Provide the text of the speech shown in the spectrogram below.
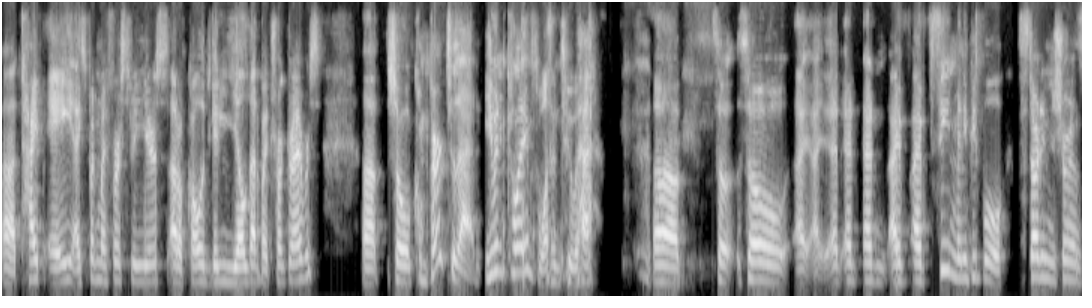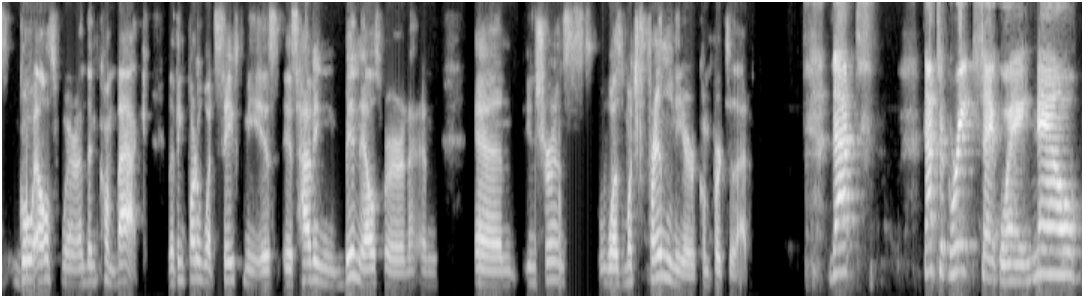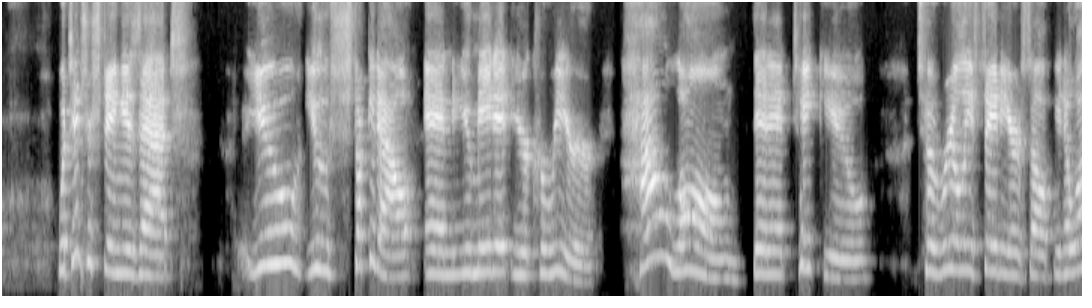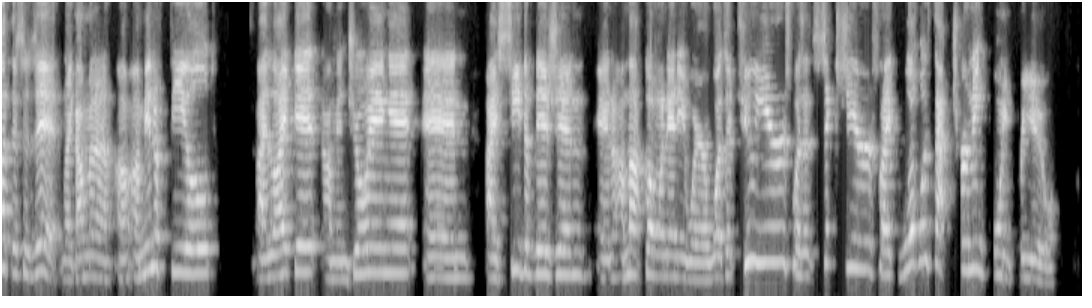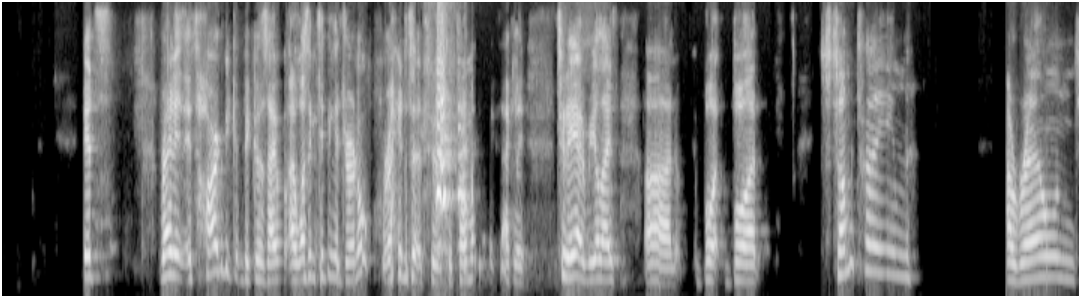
uh, type A. I spent my first three years out of college getting yelled at by truck drivers. Uh, so compared to that, even claims wasn't too bad. Uh, so so I, I and, and I've I've seen many people starting insurance go elsewhere and then come back. And I think part of what saved me is is having been elsewhere and, and and insurance was much friendlier compared to that. That's that's a great segue. Now, what's interesting is that you you stuck it out and you made it your career. How long did it take you to really say to yourself, you know what, this is it. Like I'm gonna I'm in a field, I like it, I'm enjoying it, and I see the vision and I'm not going anywhere. Was it two years? Was it six years? Like, what was that turning point for you? It's right. it's hard because I, I wasn't keeping a journal, right? to, to, to tell myself exactly. Today I realized, uh, but, but sometime around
